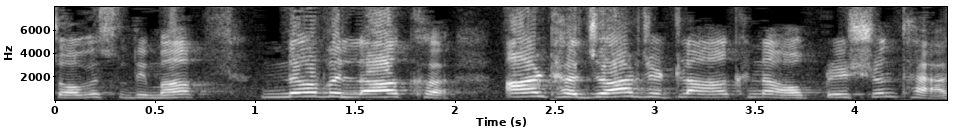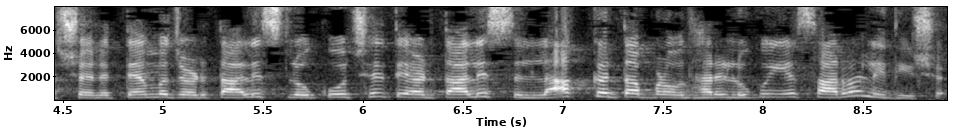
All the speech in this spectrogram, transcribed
ચોવીસ સુધીમાં નવ લાખ આઠ હજાર જેટલા આંખના ઓપરેશન થયા છે અને તેમજ અડતાલીસ લોકો છે તે અડતાલીસ લાખ કરતાં પણ વધારે લોકો અહીંયા સારવાર લીધી છે.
